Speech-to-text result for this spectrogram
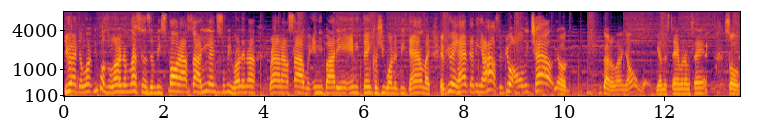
You had to learn. You supposed to learn them lessons and be smart outside. You ain't just be running around outside with anybody and anything because you want to be down. Like if you ain't have that in your house, if you're only child, yo, you got to learn your own way. You understand what I'm saying? So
